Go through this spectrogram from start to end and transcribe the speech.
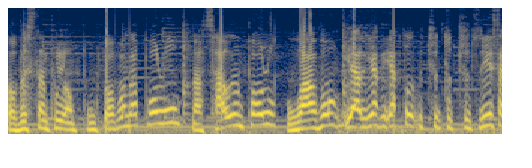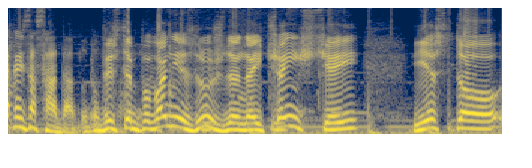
to występują punktowo na polu, na całym polu, ławą. Jak, jak, jak to, czy, to, czy to jest jakaś zasada? Do, do? Występowanie jest różne. Najczęściej jest to,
